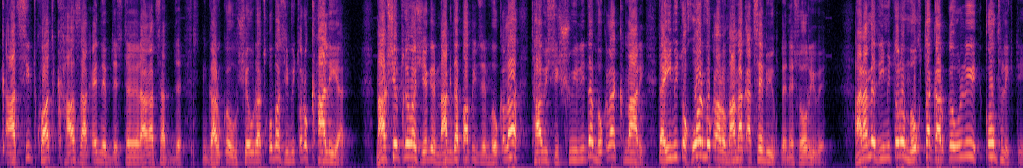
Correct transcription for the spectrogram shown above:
კაცი თქვათ ხალს აყენებდეს რაღაცა გარკვეულ შეურაცხყოფას იმიტომ რომ ხალი არის მაგ შემთხვევაში ეგრე მაგდა პაპიძე მოკლა თავისი შვილი და მოკლა ქმარი. და იმიტომ ხო არ მოკლა რომ მამაკაცები იყვნენ ეს ორივე? არამედ იმიტომ რომ მოხდა გარკვეული კონფლიქტი.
